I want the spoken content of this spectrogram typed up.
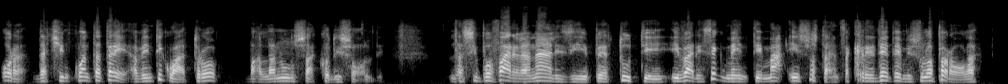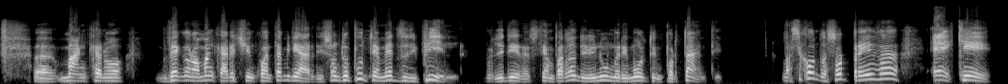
Ora, da 53 a 24 ballano un sacco di soldi. La si può fare l'analisi per tutti i vari segmenti, ma in sostanza, credetemi sulla parola, eh, mancano, vengono a mancare 50 miliardi, sono due punti e mezzo di PIL, voglio dire, stiamo parlando di numeri molto importanti. La seconda sorpresa è che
